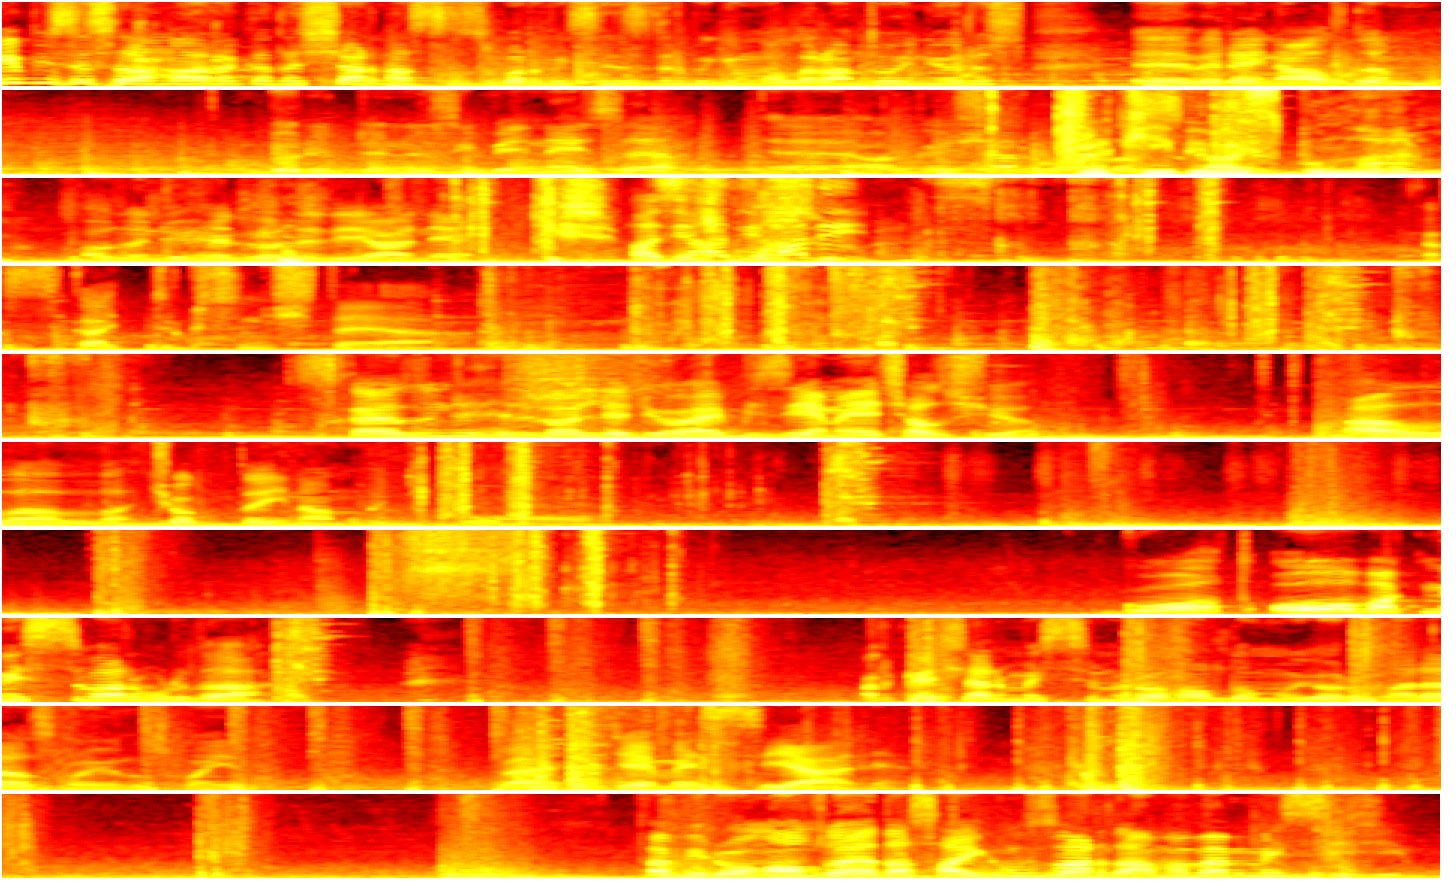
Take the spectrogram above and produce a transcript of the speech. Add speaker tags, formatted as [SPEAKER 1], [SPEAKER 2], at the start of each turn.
[SPEAKER 1] Hepinize selamlar arkadaşlar. Nasılsınız? Umarım iyisinizdir. Bugün Valorant oynuyoruz. Ee, ve Reyna aldım. Gördüğünüz gibi neyse. Ee, arkadaşlar bu arada
[SPEAKER 2] Rakibimiz
[SPEAKER 1] Sky
[SPEAKER 2] bunlar mı?
[SPEAKER 1] az önce hello dedi yani.
[SPEAKER 3] Hadi hadi hadi.
[SPEAKER 1] Ya Sky Türksün işte ya. Sky az önce hello diyor. Hey, bizi yemeye çalışıyor. Allah Allah. Çok da inandık. Oo. Goat. Oo bak Messi var burada. Arkadaşlar Messi mi Ronaldo mu yorumlara yazmayı unutmayın. Bence Messi yani. Tabi Ronaldo'ya da saygımız vardı ama ben Messi'ciyim.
